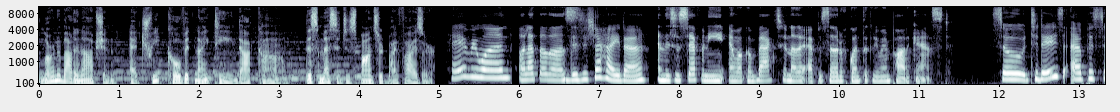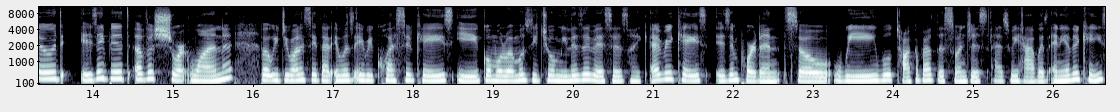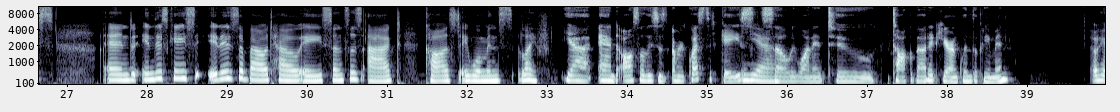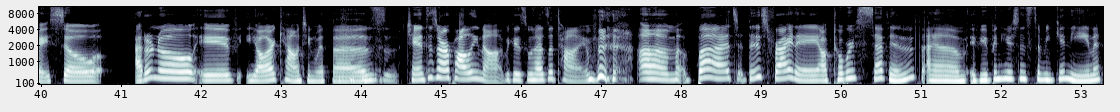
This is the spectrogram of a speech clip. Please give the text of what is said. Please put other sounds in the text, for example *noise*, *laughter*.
Learn about an option at treatcovid19.com. This message is sponsored by Pfizer. Hey everyone! Hola a todos. This is Shahida. And this is Stephanie, and welcome back to another episode of Cuento Crimen Podcast. So today's episode is a bit of a short one, but we do want to say that it was a requested case y como lo hemos dicho miles de veces, like every case is important. So we will talk about this one just as we have with any other case. And in this case, it is about how a senseless act cost a woman's life. Yeah, and also this is a requested case, Yeah. so we wanted to talk about it here on Cuento Crimen. Okay, so I don't know if y'all are counting with us. *laughs* Chances are probably not because who has the time? *laughs* um, but this Friday, October 7th, um, if you've been here since the beginning,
